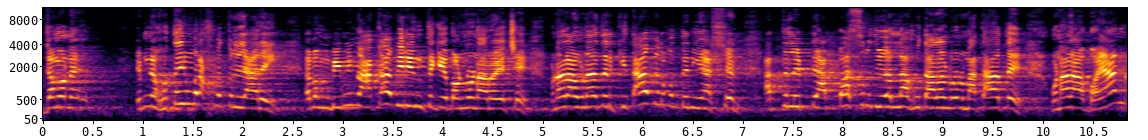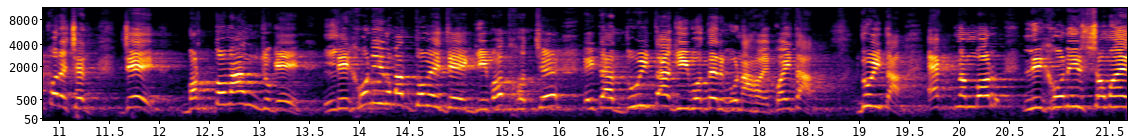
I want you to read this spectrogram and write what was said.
যেমন এমনি হতেইম রহমতুল্লাহ আলী এবং বিভিন্ন আকাবিরিন থেকে বর্ণনা রয়েছে। ওনারা ওনাদের কিতাবের মধ্যে নিয়ে আসছেন। আব্দুল ইবনে আব্বাস রদি আল্লাহ তালানুর মাথাতে ওনারা বয়ান করেছেন যে, বর্তমান যুগে লেখনির মাধ্যমে যে গিবত হচ্ছে, এটা দুইটা গিবতের গুণা হয়। কয়টা? দুইটা। এক নম্বর, লিখনির সময়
